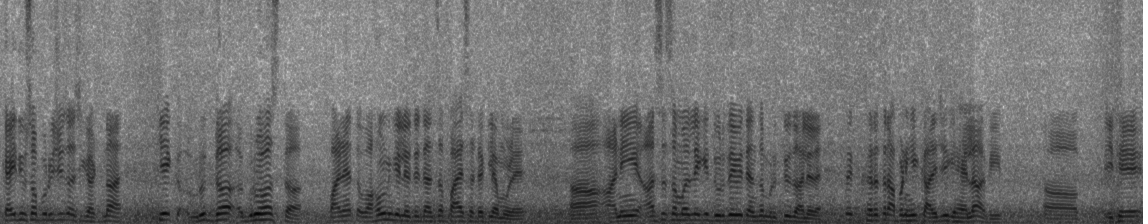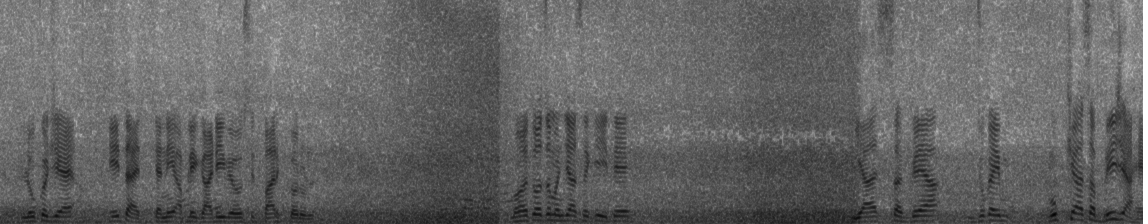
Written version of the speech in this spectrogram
काही दिवसापूर्वीचीच अशी घटना आहे की एक वृद्ध गृहस्थ पाण्यात वाहून गेले होते त्यांचा पाय सटकल्यामुळे. आणि असं समजले की दुर्दैवी त्यांचा मृत्यू झालेला आहे. तर खरं तर आपण ही काळजी घ्यायला हवी. इथे लोक जे आहे येत आहेत त्यांनी आपली गाडी व्यवस्थित पार्क करून. महत्त्वाचं म्हणजे असं की इथे या सगळ्या जो काही मुख्य असा ब्रिज आहे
